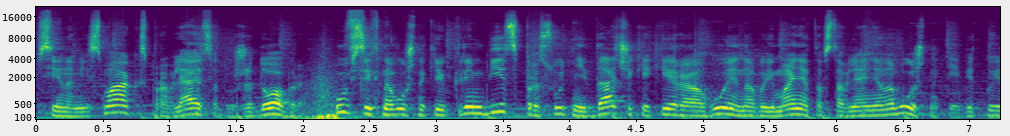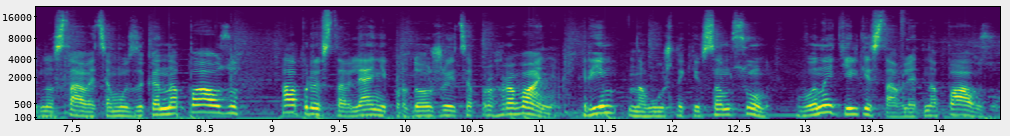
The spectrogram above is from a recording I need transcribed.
Всі на мій смак справляються дуже добре. У всіх навушників, крім Beats, присутній датчик, який реагує на виймання та вставляння навушників. Відповідно, ставиться музика на паузу, а при вставлянні продовжується програвання, крім навушників Samsung. Вони тільки ставлять на паузу.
